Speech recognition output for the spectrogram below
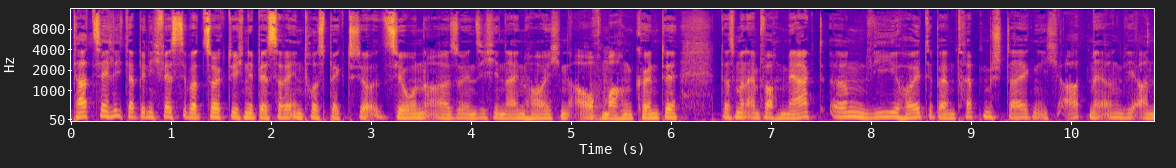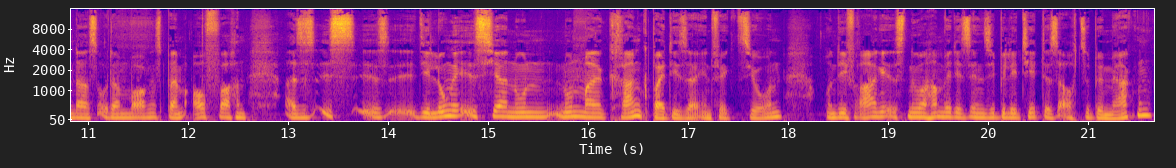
tatsächlich, da bin ich fest überzeugt, durch eine bessere Introspektion, also in sich hineinhorchen, auch mhm. machen könnte, dass man einfach merkt, irgendwie heute beim Treppensteigen, ich atme irgendwie anders oder morgens beim Aufwachen. Also es ist, es, die Lunge ist ja nun, nun mal krank bei dieser Infektion und die Frage ist nur, haben wir die Sensibilität, das auch zu bemerken?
